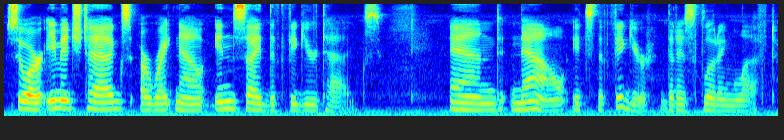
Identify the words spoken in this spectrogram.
So our image tags are right now inside the figure tags. And now it's the figure that is floating left.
